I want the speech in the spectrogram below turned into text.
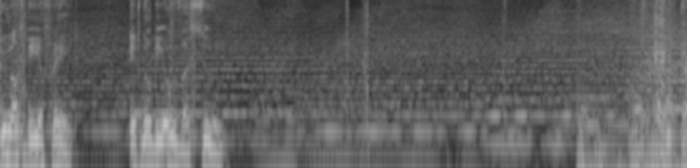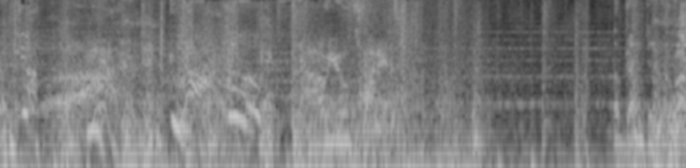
Do not be afraid. It will be over soon. Now you've done it! Abandon hope.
